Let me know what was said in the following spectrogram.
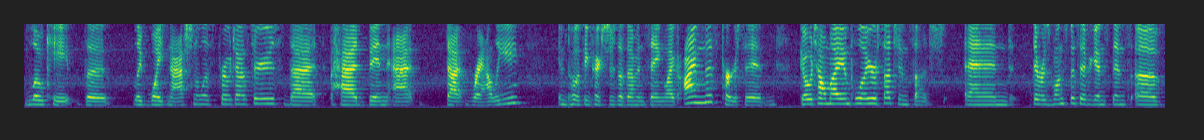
locate the like white nationalist protesters that had been at that rally and posting pictures of them and saying like i'm this person go tell my employer such and such and there was one specific instance of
